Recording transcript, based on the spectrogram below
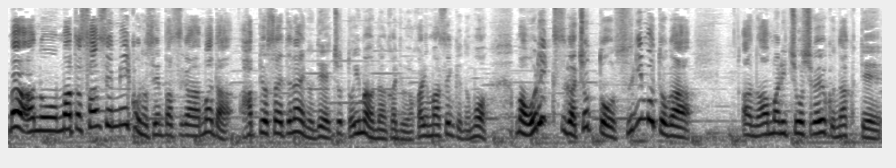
まあ、あのまた3戦目以降の先発がまだ発表されてないのでちょっと今の中では分かりませんけども、まあ、オリックスがちょっと杉本があのあんまり調子が良くなくて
